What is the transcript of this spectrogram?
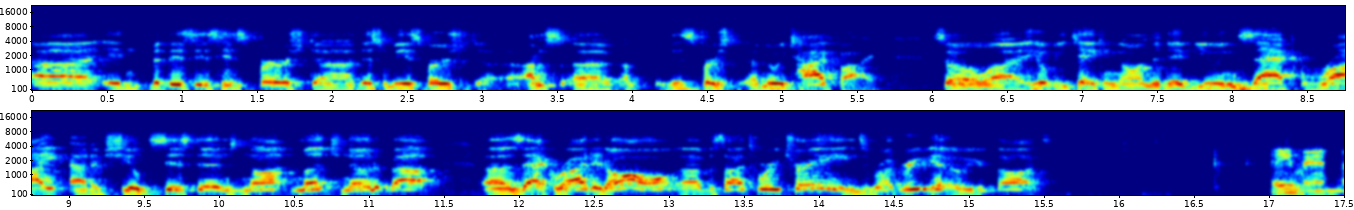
Uh, in, but this is his first. Uh, this will be his first. Uh, I'm uh, this first uh, Muay Thai fight. So he'll be taking on the debuting Zach Wright out of Shield Systems. Not much known about Zach Wright at all, besides where he trains. Rodrigo, your thoughts? Hey man,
